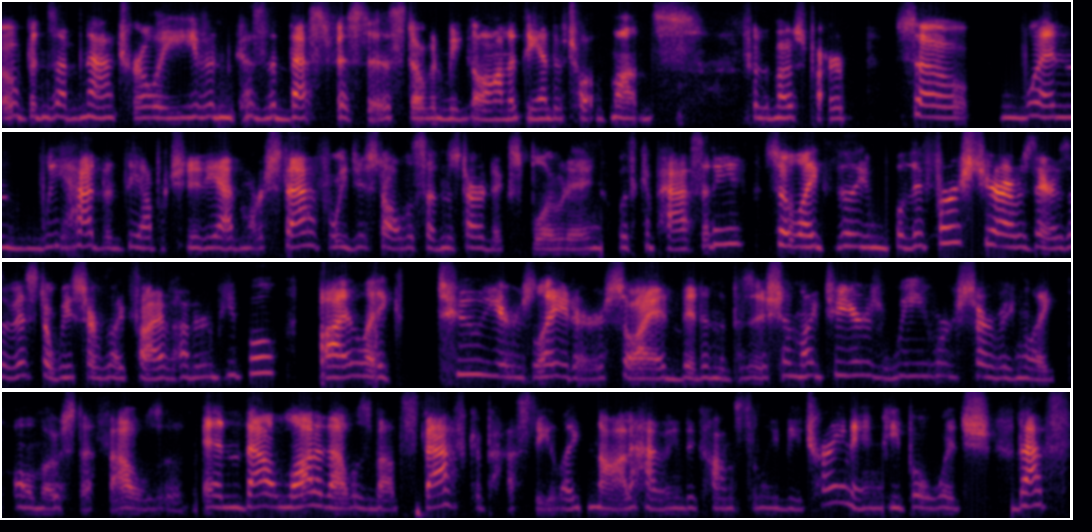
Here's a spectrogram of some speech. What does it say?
opens up naturally, even because the best Vista is still going to be gone at the end of 12 months for the most part. So when we had the opportunity to add more staff, we just all of a sudden started exploding with capacity. So like the well, the first year I was there as a Vista, we served like 500 people. I like two years later, so I had been in the position like two years, we were serving like almost a thousand. And that a lot of that was about staff capacity, like not having to constantly be training people, which that's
